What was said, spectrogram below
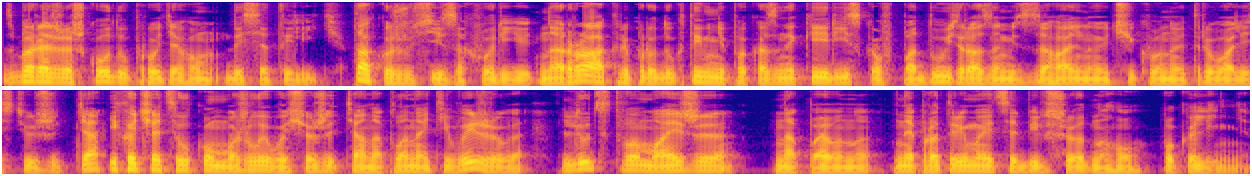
збереже шкоду протягом десятиліть. Також усі захворіють на рак, репродуктивні показники різко впадуть разом із загальною очікуваною тривалістю життя, і хоча цілком можливо, що життя на планеті виживе, людство майже. Напевно, не протримається більше одного покоління.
